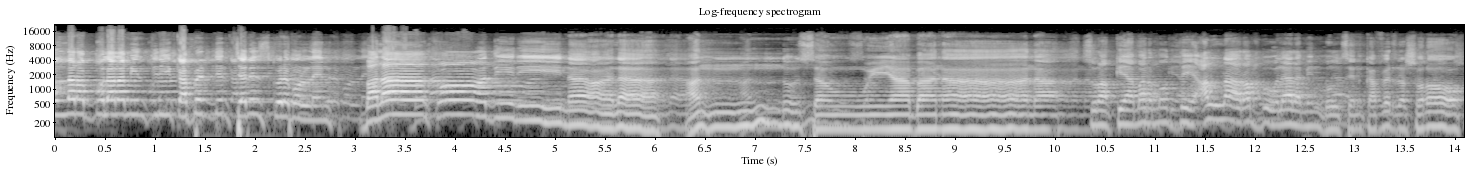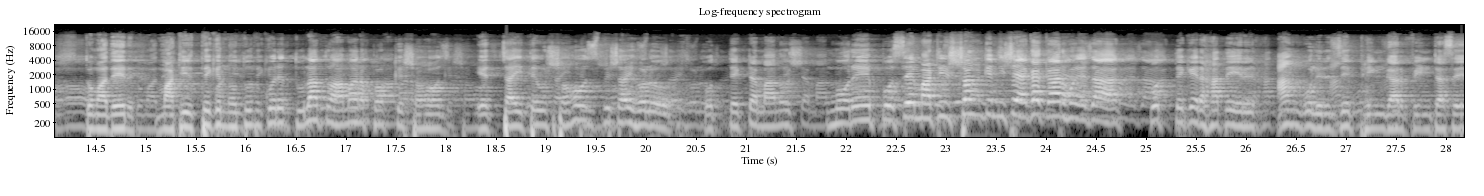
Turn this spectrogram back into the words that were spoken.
আল্লাহ রব্বুল আলামিন তিনি কাফেরদের চ্যালেঞ্জ করে বললেন, বালা কাদিরিনা আলা আন নুসাউইয়া বানানা। মধ্যে আল্লাহ বলছেন, কাফেররা, শোনো, তোমাদের মাটির থেকে নতুন করে তোলা তো আমার পক্ষে সহজ। এর চাইতেও সহজ বিষয় হলো, প্রত্যেকটা মানুষ মরে পচে মাটির সঙ্গে মিশে একাকার হয়ে যাক। প্রত্যেকের হাতের আঙ্গুলের যে ফিঙ্গার প্রিন্ট আছে,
